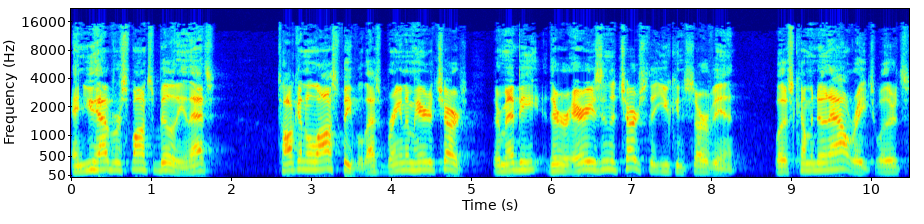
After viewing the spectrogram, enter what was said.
and you have responsibility, and that's talking to lost people. That's bringing them here to church. There may be there are areas in the church that you can serve in, whether it's coming to an outreach, whether it's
